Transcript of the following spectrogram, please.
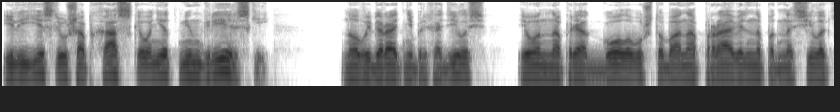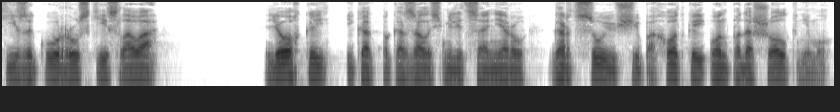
или, если уж абхазского нет, мингрельский. Но выбирать не приходилось, и он напряг голову, чтобы она правильно подносила к языку русские слова. Легкой и, как показалось милиционеру, горцующей походкой он подошел к нему.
